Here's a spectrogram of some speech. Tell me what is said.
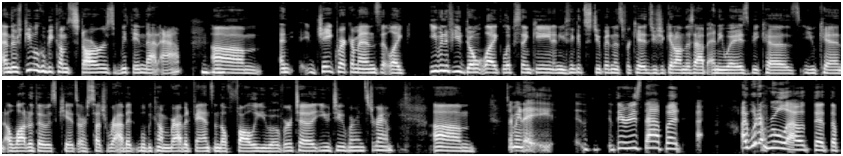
and there's people who become stars within that app. Mm-hmm. Um, and Jake recommends that like even if you don't like lip syncing and you think it's stupid and it's for kids, you should get on this app anyways because you can. A lot of those kids are such rabid, will become rabid fans and they'll follow you over to YouTube or Instagram. Um, so, I mean, I, there is that, but I wouldn't rule out that the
